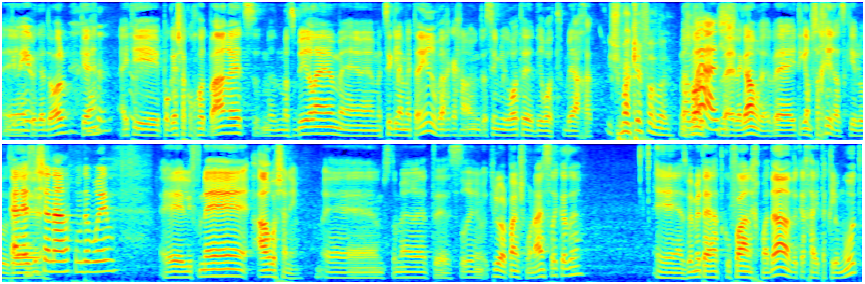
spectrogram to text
אה. בגדול, כן. הייתי פוגש לקוחות בארץ, מסביר להם, אה, מציג להם את העיר, ואחר כך אנחנו טסים לראות דירות ביחד. נשמע כיף אבל. נכון, לגמרי, והייתי גם שכיר, אז כאילו זה... על איזה שנה אנחנו מדברים? לפני ארבע שנים, זאת אומרת, אה, 20, כאילו 2018 כזה. אה, אז באמת הייתה תקופה נחמדה וככה התאקלמות.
